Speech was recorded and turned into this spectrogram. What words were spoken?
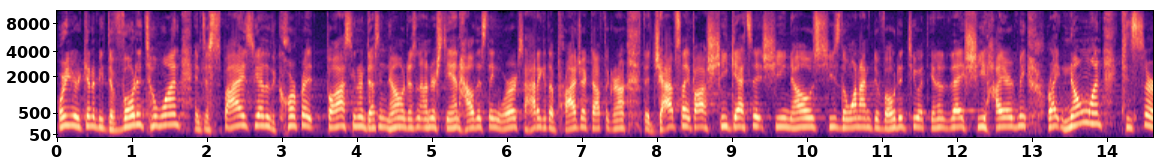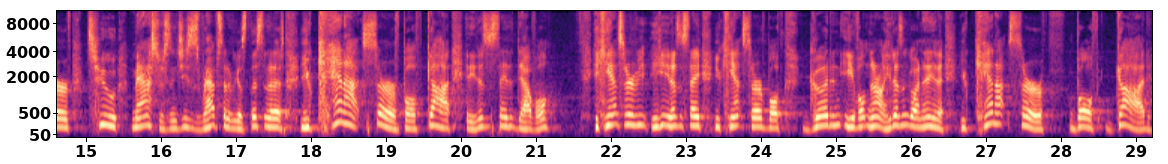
Or you're going to be devoted to one and despise the other. The corporate boss, you know, doesn't know, doesn't understand how this thing works, how to get the project off the ground. The job site boss, she gets it. She knows. She's the one I'm devoted to at the end of the day. She hired me, right? No one can serve two masters. And Jesus wraps it up. He goes, Listen to this. You cannot serve both God, and he doesn't say the devil. He can't serve, he doesn't say you can't serve both good and evil. No, no, he doesn't go on any of that. You cannot serve both God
